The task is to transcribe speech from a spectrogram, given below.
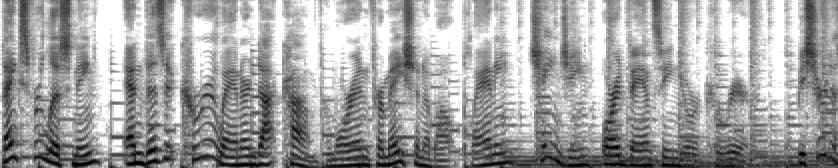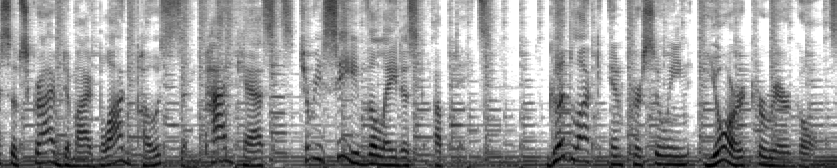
Thanks for listening, and visit CareerLantern.com for more information about planning, changing, or advancing your career. Be sure to subscribe to my blog posts and podcasts to receive the latest updates. Good luck in pursuing your career goals.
